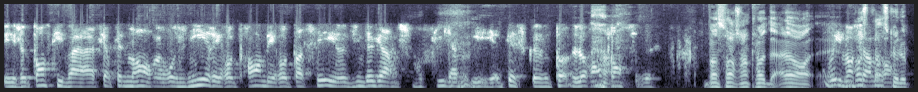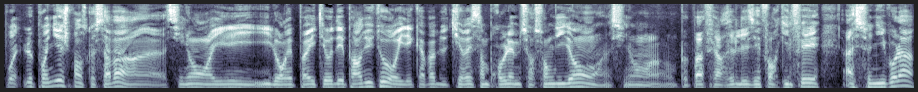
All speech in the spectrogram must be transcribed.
Et je pense qu'il va certainement revenir et reprendre et repasser euh, Vingegaard. Je pense qu'il a- Qu'est-ce que Laurent pense euh, Bonsoir Jean-Claude. Alors, Oui, euh, moi je pense que le, po- le poignet, je pense que ça va. hein. Sinon, il, il aurait pas été au départ du tour. Il est capable de tirer sans problème sur son guidon. Sinon, on peut pas faire les efforts qu'il fait à ce niveau-là.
